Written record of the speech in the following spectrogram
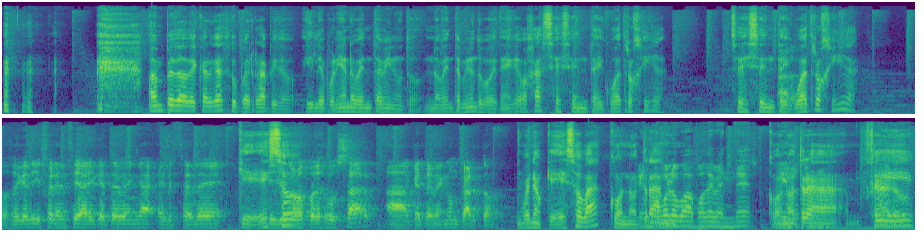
ha empezado a descargar súper rápido y le ponía 90 minutos. 90 minutos porque tenía que bajar 64 gigas. 64 gigas. Entonces, ¿qué diferencia hay que te venga el CD que eso, no lo puedes usar a que te venga un cartón? Bueno, que eso va con otra. luego lo va a poder vender. Con otra. Sí,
